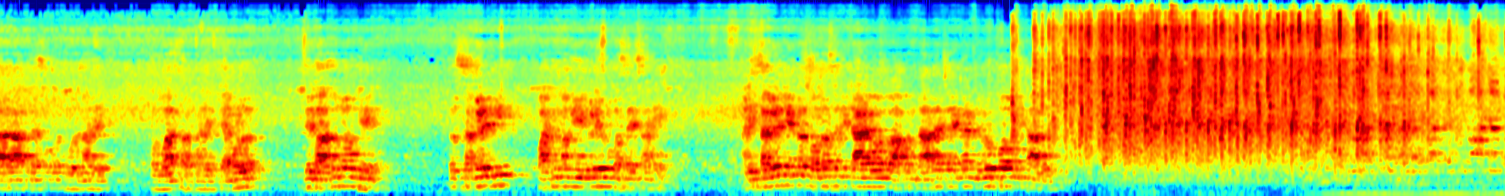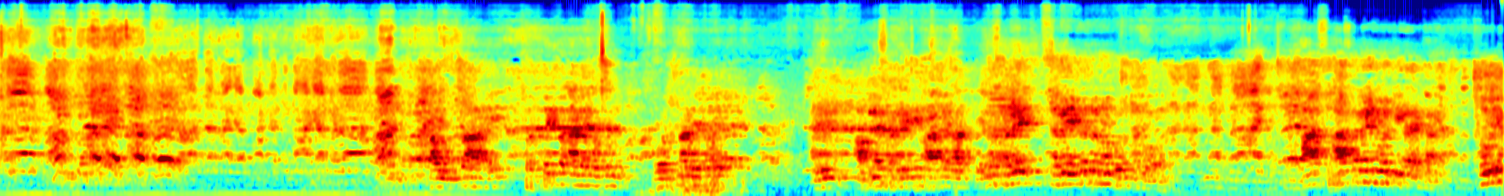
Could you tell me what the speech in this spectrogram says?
दादा आपल्यासोबत बोलणार आहे संवाद साधणार आहे त्यामुळं जे बाजूला उभे तर सगळ्यांनी पाठीमागे इकडे येऊन बसायचं आहे. आणि सगळ्यांनी एकदा स्वतःसाठी टाळ्या वाजवा आपण दादाच्या एका निरोपावर इथं आलो. हा उत्साह आहे. प्रत्येक जण आल्यापासून घोषणा देतोय. आणि आपल्या सगळ्यांनी ताकद याला सगळे सगळे एकत्र न गोष्ट देऊ आपण. हात करायचा दोन्ही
